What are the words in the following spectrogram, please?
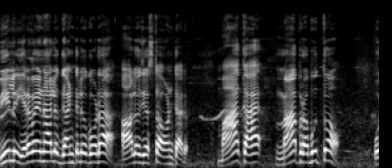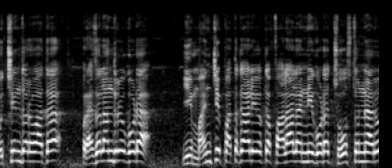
వీళ్ళు ఇరవై నాలుగు గంటలు కూడా ఆలోచిస్తూ ఉంటారు. మా కా మా ప్రభుత్వం వచ్చిన తర్వాత ప్రజలందరూ కూడా ఈ మంచి పథకాల యొక్క ఫలాలన్నీ కూడా చూస్తున్నారు.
